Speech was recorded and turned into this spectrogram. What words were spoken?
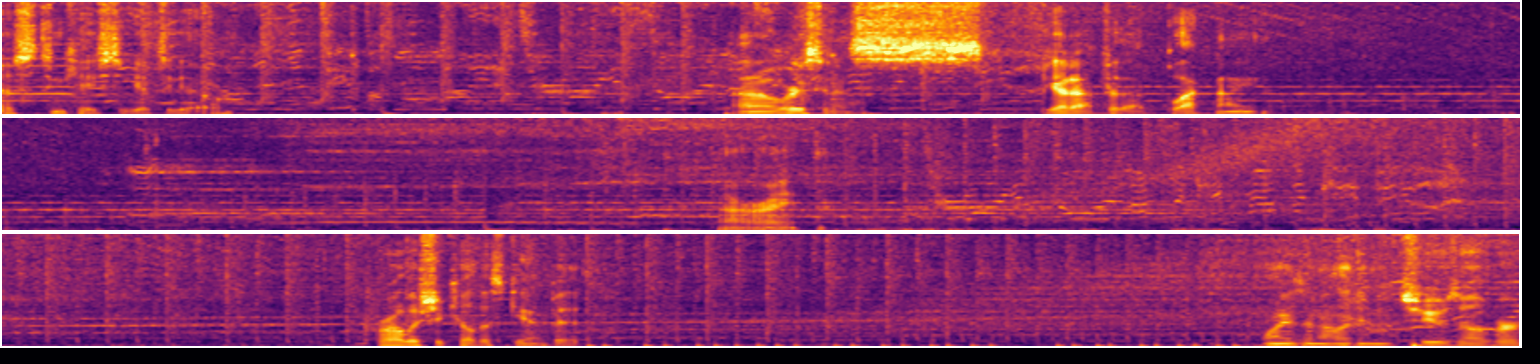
just in case you get to go. We're just gonna get after that Black Knight. All right. Probably should kill this Gambit. Why is it not letting me choose over?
